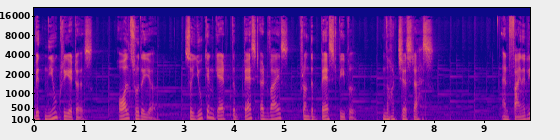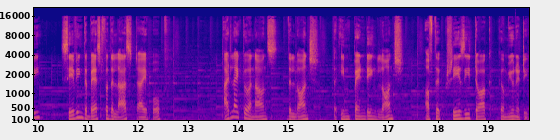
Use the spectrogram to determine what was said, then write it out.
with new creators all through the year. So you can get the best advice from the best people, not just us. And finally, saving the best for the last, I hope, I'd like to announce the launch, the impending launch of the Crazy Talk community,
